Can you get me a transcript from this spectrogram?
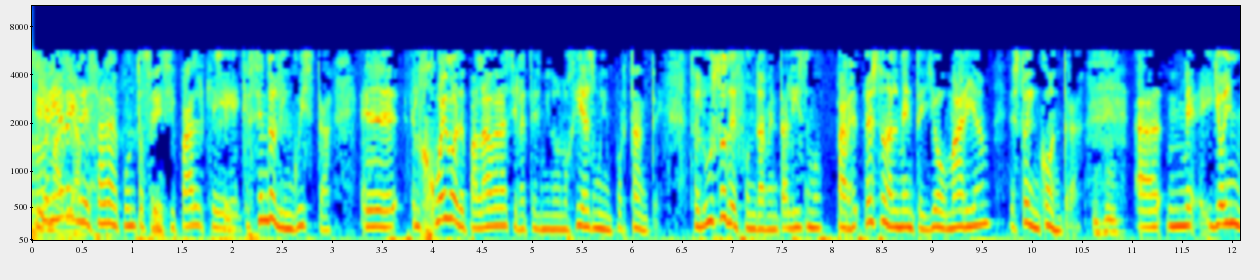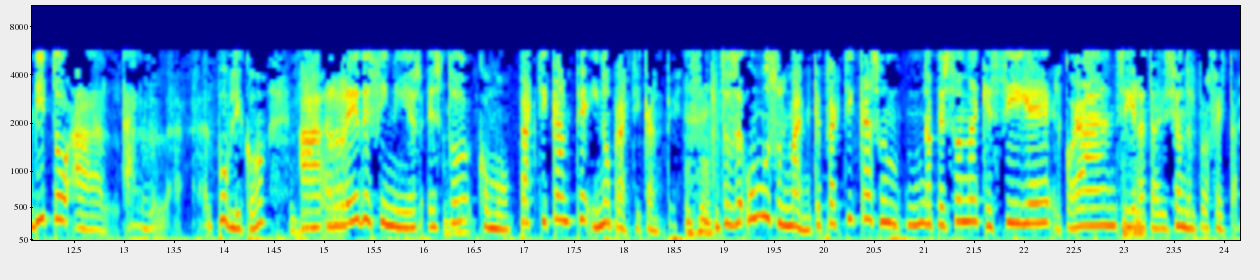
Quería regresar al punto principal, que, que siendo lingüista, eh, el juego de palabras y la terminología es muy importante. Entonces, el uso de fundamentalismo, personalmente yo, Mariam, estoy en contra. Ah, me- yo invito al, público a redefinir esto como practicante y no practicante. Entonces, un musulmán que practica es un- una persona que sigue el Corán, sigue la tradición del profeta.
